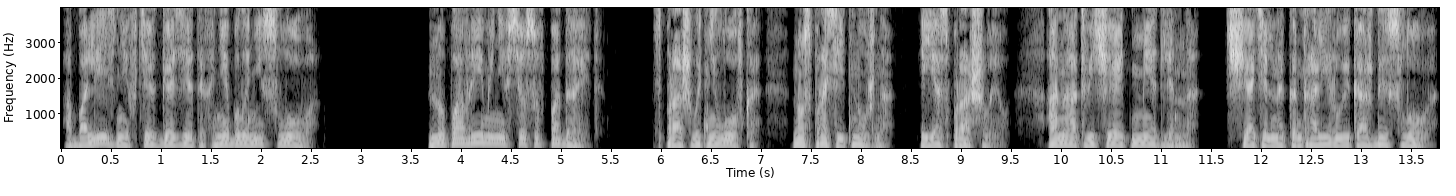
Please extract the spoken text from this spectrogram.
О болезни в тех газетах не было ни слова. Но по времени все совпадает. Спрашивать неловко, но спросить нужно. И я спрашиваю. Она отвечает медленно, тщательно контролируя каждое слово.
